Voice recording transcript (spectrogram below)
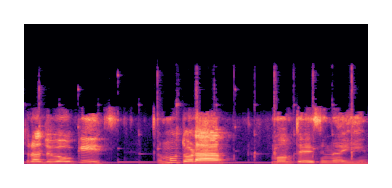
Try to Go Kids, Motora Montes ahí.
